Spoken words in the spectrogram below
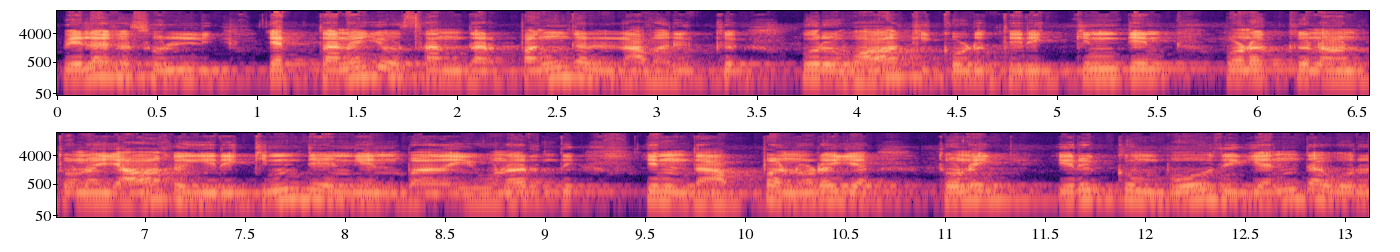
விலக சொல்லி எத்தனையோ சந்தர்ப்பங்கள் அவருக்கு உருவாக்கி கொடுத்திருக்கின்றேன். உனக்கு நான் துணையாக இருக்கின்றேன் என்பதை உணர்ந்து இந்த அப்பனுடைய துணை இருக்கும்போது எந்த ஒரு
